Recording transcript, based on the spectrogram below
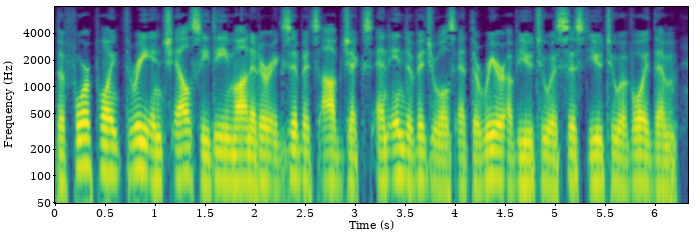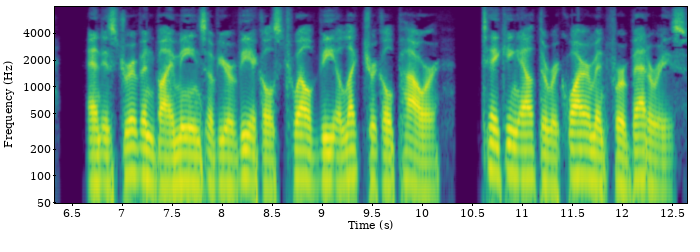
The 4.3-inch LCD monitor exhibits objects and individuals at the rear of you to assist you to avoid them, and is driven by means of your vehicle's 12V electrical power, taking out the requirement for batteries.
